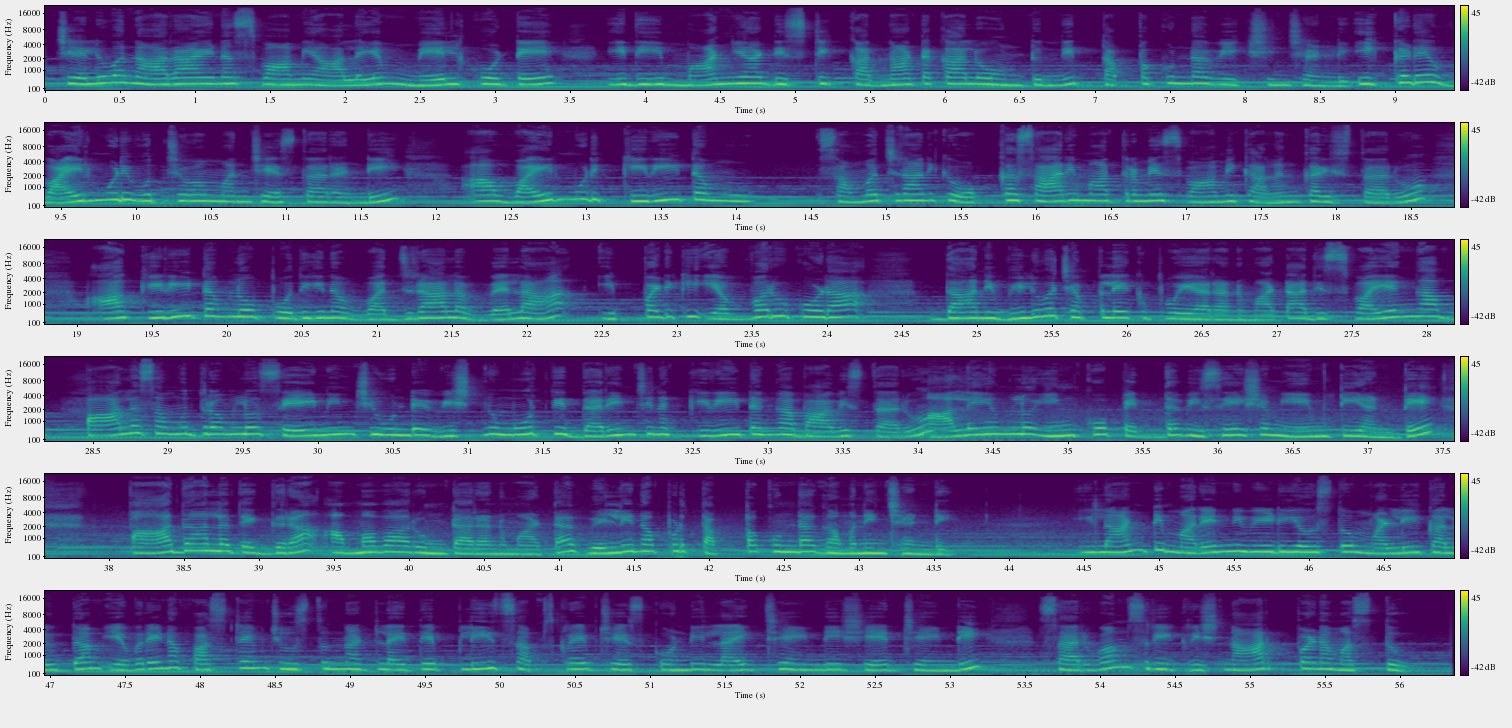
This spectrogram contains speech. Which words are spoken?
చెలువ నారాయణ స్వామి ఆలయం మేల్కోటే. ఇది మాన్యా డిస్టిక్ కర్ణాటకలో ఉంటుంది. తప్పకుండా వీక్షించండి. ఇక్కడే వైర్ముడి ఉత్సవం అని చేస్తారండి. ఆ వైర్ముడి కిరీటము సంవత్సరానికి ఒక్కసారి మాత్రమే స్వామికి అలంకరిస్తారు. ఆ కిరీటంలో పొదిగిన వజ్రాల వెల ఇప్పటికీ ఎవ్వరూ కూడా దాని విలువ చెప్పలేకపోయారన్నమాట. అది స్వయంగా పాల సముద్రంలో సేనించి ఉండే విష్ణుమూర్తి ధరించిన కిరీటంగా భావిస్తారు. ఆలయంలో ఇంకో పెద్ద విశేషం ఏమిటి అంటే పాదాల దగ్గర అమ్మవారు ఉంటారన్నమాట వెళ్ళినప్పుడు తప్పకుండా గమనించండి. ఇలాంటి మరిన్ని వీడియోస్తో మళ్ళీ కలుద్దాం. ఎవరైనా ఫస్ట్ టైం చూస్తున్నట్లయితే ప్లీజ్ సబ్స్క్రైబ్ చేసుకోండి లైక్ చేయండి షేర్ చేయండి. సర్వం శ్రీకృష్ణార్పణమస్తు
